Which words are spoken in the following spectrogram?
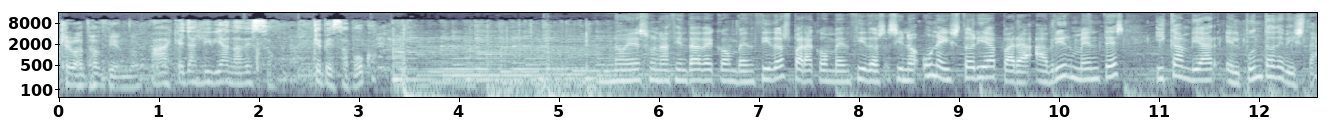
¿Qué va a estar haciendo? Ah, es que ella es liviana de eso. Que pesa poco. No es una cinta de convencidos para convencidos, sino una historia para abrir mentes y cambiar el punto de vista.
